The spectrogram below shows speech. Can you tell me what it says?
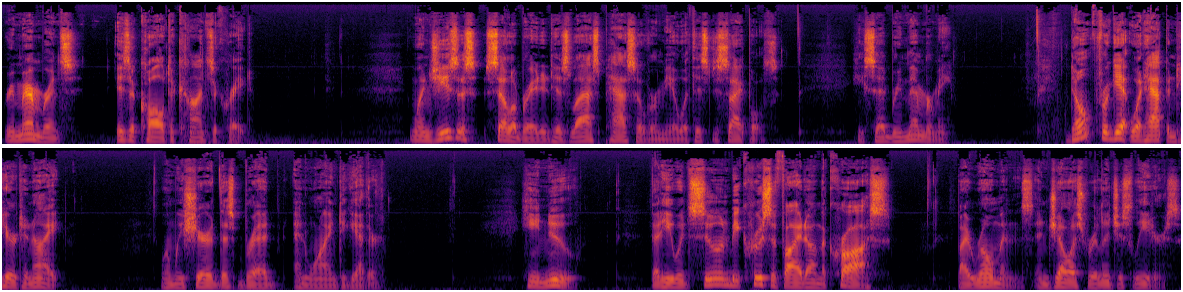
remembrance is a call to consecrate. When Jesus celebrated his last Passover meal with his disciples, he said, Remember me. Don't forget what happened here tonight when we shared this bread and wine together. He knew that he would soon be crucified on the cross by Romans and jealous religious leaders.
